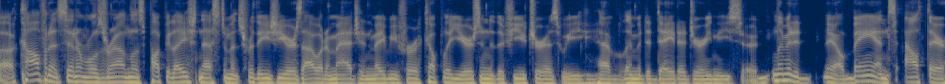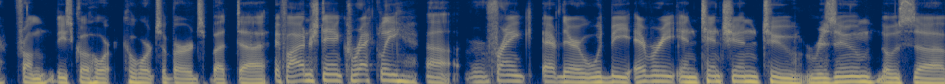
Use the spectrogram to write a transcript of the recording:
Uh, confidence intervals around those population estimates for these years, I would imagine, maybe for a couple of years into the future, as we have limited data during these uh, limited, you know, bands out there from these cohort cohorts of birds. But uh, if I understand correctly, uh, Frank, uh, there would be every intention to resume those uh,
